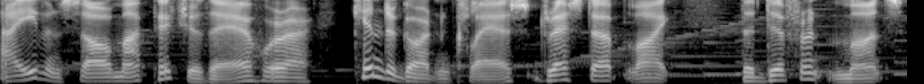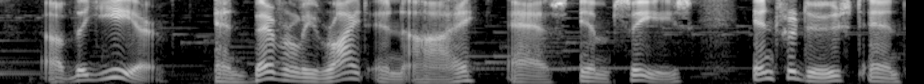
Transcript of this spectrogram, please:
I even saw my picture there where our kindergarten class dressed up like the different months of the year. And Beverly Wright and I, as MCs, introduced and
